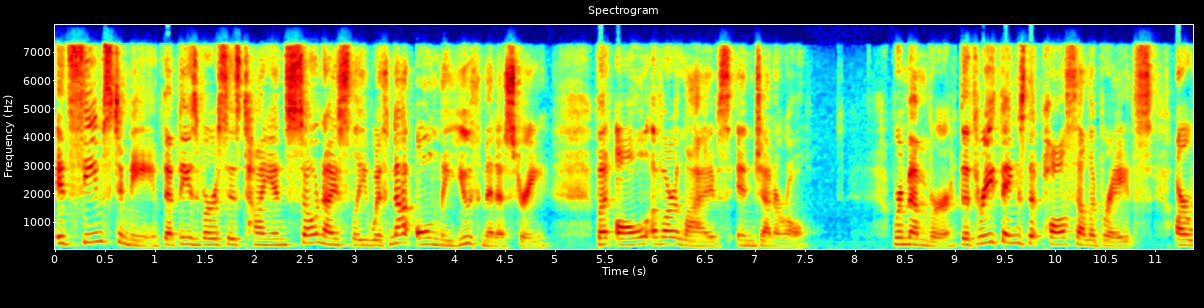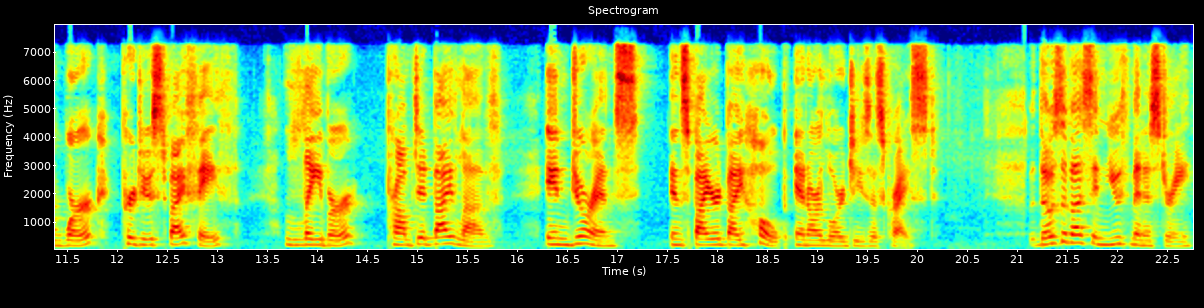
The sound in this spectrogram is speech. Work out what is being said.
It seems to me that these verses tie in so nicely with not only youth ministry, but all of our lives in general. Remember, the three things that Paul celebrates are work produced by faith, labor prompted by love, endurance inspired by hope in our Lord Jesus Christ. Those of us in youth ministry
